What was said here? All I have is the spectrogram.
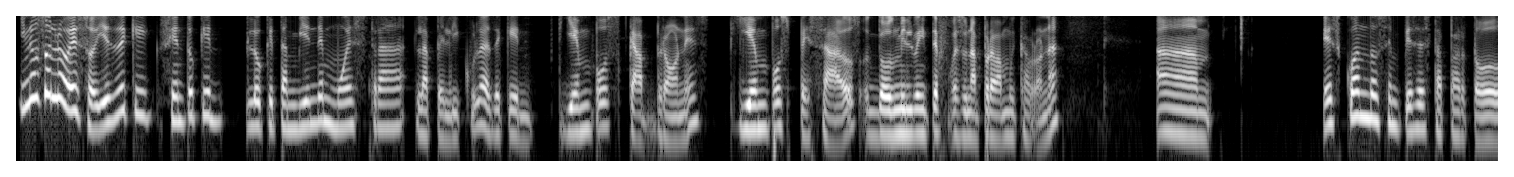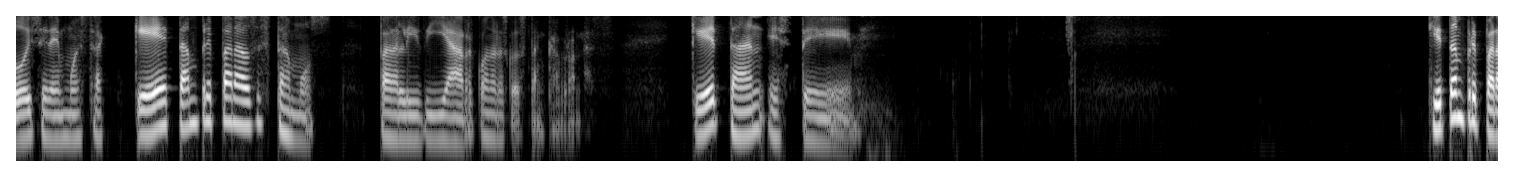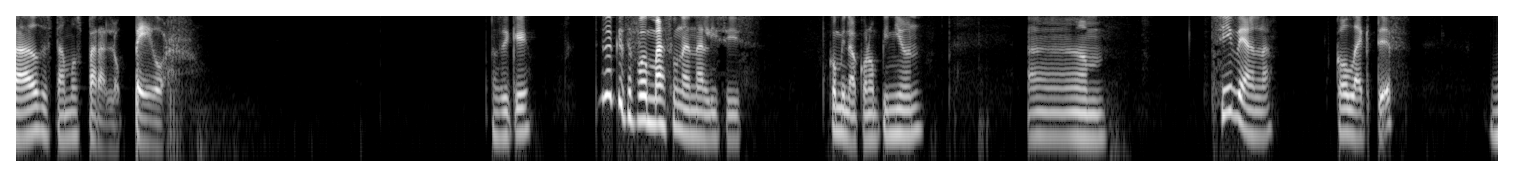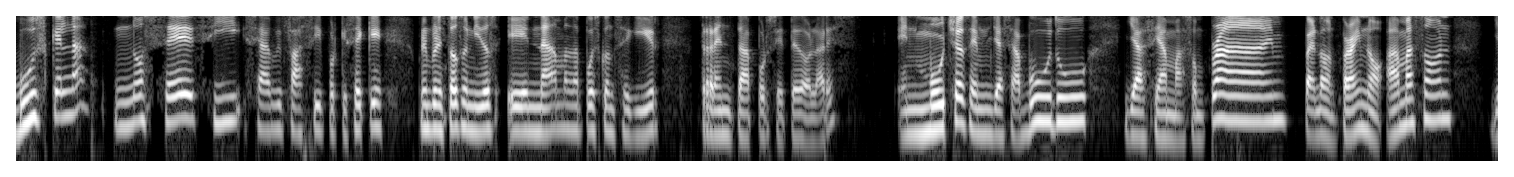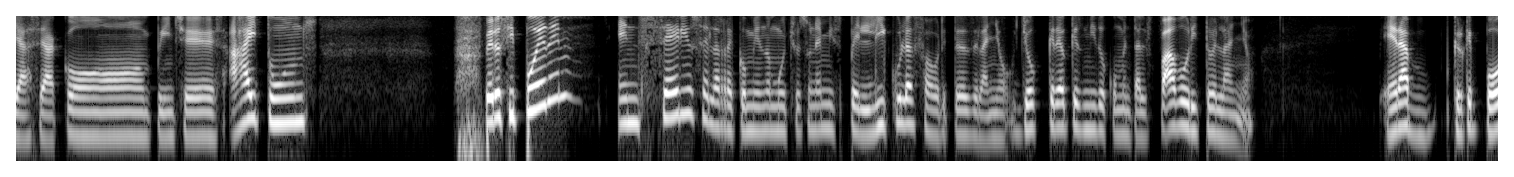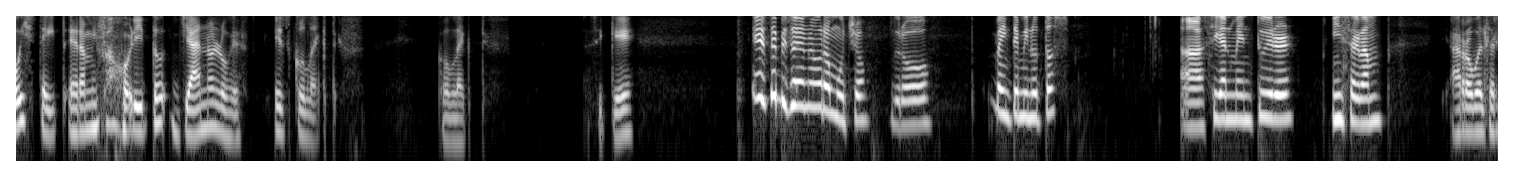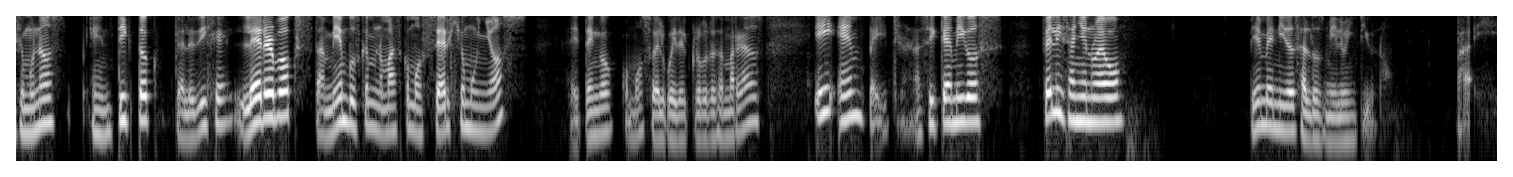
y no solo eso, y es de que siento que lo que también demuestra la película es de que tiempos cabrones, tiempos pesados, 2020 fue una prueba muy cabrona, es cuando se empieza a destapar todo y se demuestra qué tan preparados estamos para lidiar cuando las cosas están cabronas. Qué tan, este... ¿Qué tan preparados estamos para lo peor? Así que creo que se fue más un análisis combinado con opinión. sí, véanla. Collective. Búsquenla. No sé si sea fácil porque sé que, por ejemplo, en Estados Unidos eh, nada más la puedes conseguir renta por 7 dólares. En muchas, en ya sea Voodoo, ya sea Amazon Prime, perdón, Prime no, Amazon, ya sea con pinches iTunes. Pero si pueden, en serio se la recomiendo mucho. Es una de mis películas favoritas del año. Yo creo que es mi documental favorito del año. Era, creo que Boy State era mi favorito. Ya no lo es. Es Collective. Collective. Así que este episodio no duró mucho. Duró 20 minutos. Ah, síganme en Twitter, Instagram, arroba el Sergio Muñoz, en TikTok, ya les dije, Letterbox, también búsquenme nomás como Sergio Muñoz. Ahí tengo como soy el güey del Club de los Amargados. Y en Patreon. Así que amigos, feliz año nuevo. Bienvenidos al 2021. Bye.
